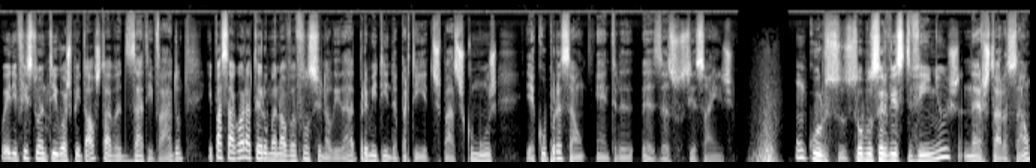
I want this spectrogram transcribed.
o edifício do antigo hospital estava desativado e passa agora a ter uma nova funcionalidade, permitindo a partilha de espaços comuns e a cooperação entre as associações. Um curso sobre o serviço de vinhos na restauração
